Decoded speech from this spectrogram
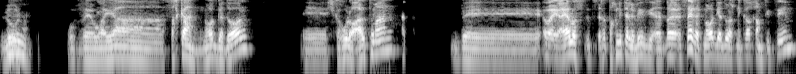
לול. Mm. והוא היה שחקן מאוד גדול, אה, שקראו לו אלטמן. ב... היה לו תוכנית טלוויזיה, לא, סרט מאוד ידוע שנקרא חמציצים,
